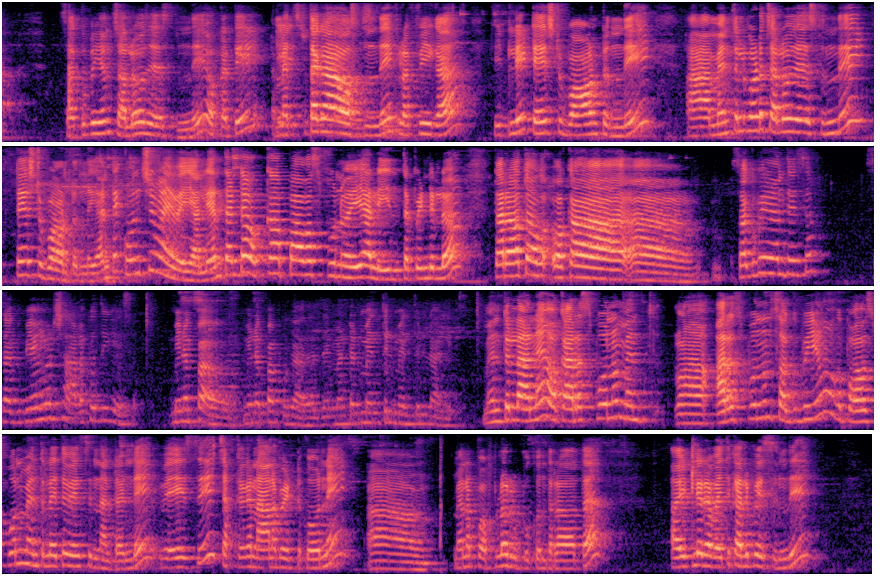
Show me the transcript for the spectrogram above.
సగ్గుబియ్యం చలువ చేస్తుంది. ఒకటి మెత్తగా వస్తుంది ఫ్లఫీగా. ఇడ్లీ టేస్ట్ బాగుంటుంది. ఆ, మెంతులు కూడా చలువ చేస్తుంది టేస్ట్ బాగుంటుంది. అంటే కొంచెమే వేయాలి. ఎంతంటే ఒక్క పావ స్పూన్ వేయాలి ఇంత పిండిలో. తర్వాత ఒక- సగ్గుబియ్యం ఎంత వేసావు? సగ్గు బియ్యం కూడా చాలా కొద్దిగా వేసాం. మినప మినపప్పు కాదు అదేమంటారు మెంతులు మెంతులు లాలి మెంతులానే ఒక అర స్పూను మెంతు అర స్పూను సగ్గుబియ్యం ఒక పావు స్పూన్ మెంతులు అయితే వేసిందంటండి. వేసి చక్కగా నానబెట్టుకొని మినపప్పులో రుబ్బుకున్న తర్వాత ఇడ్లీ రవ్వ అయితే కలిపేసింది.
